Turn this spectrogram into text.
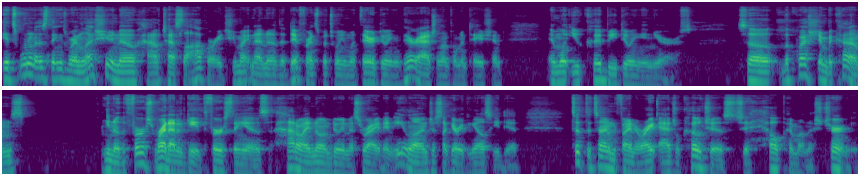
it's one of those things where, unless you know how Tesla operates, you might not know the difference between what they're doing in their Agile implementation and what you could be doing in yours. So, the question becomes you know, the first right out of the gate, the first thing is, how do I know I'm doing this right? And Elon, just like everything else he did, took the time to find the right agile coaches to help him on this journey.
